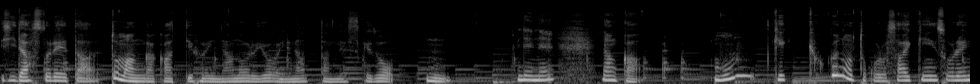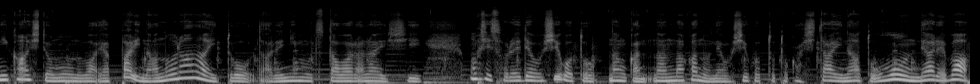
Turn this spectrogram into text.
イラストレーターと漫画家っていう風に名乗るようになったんですけどうん。でねなんかもん結局のところ最近それに関して思うのはやっぱり名乗らないと誰にも伝わらないしもしそれでお仕事なんか何らかのねお仕事とかしたいなと思うんであれば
